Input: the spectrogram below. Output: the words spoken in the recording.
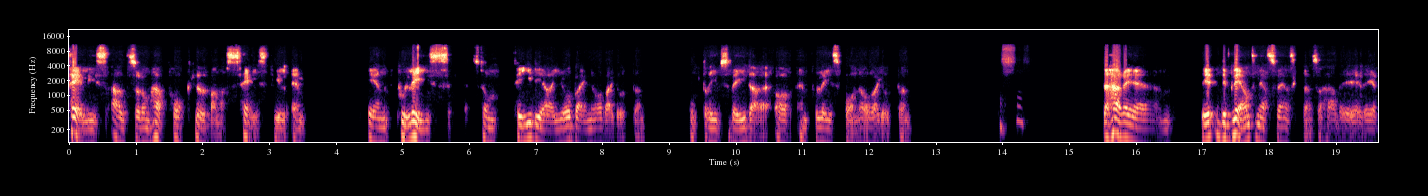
säljs alltså de här porrklubbarna säljs till en, en polis som tidigare jobbade i Novagruppen och drivs vidare av en polis från Novagruppen. Det här är, det, det blir inte mer svenskt än så här. Det är, det är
